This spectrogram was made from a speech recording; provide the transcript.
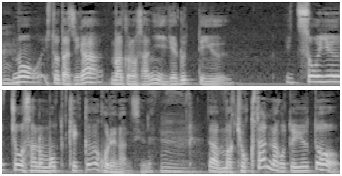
の人たちがマクロンさんに入れるっていうそういう調査のも結果がこれなんですよね、うん、だからまあ極端なこと言うと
